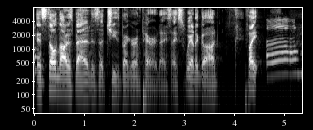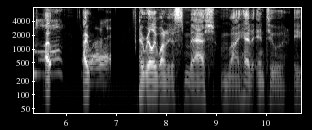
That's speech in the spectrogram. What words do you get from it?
it's still not as bad as a cheeseburger in paradise. I swear to God. If I, Uh, I- I, I- love it. I really wanted to smash my head into a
